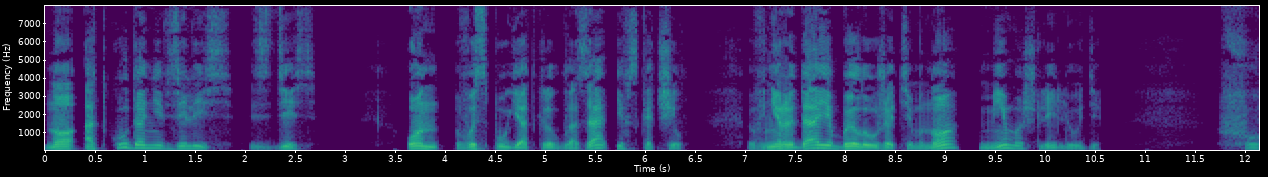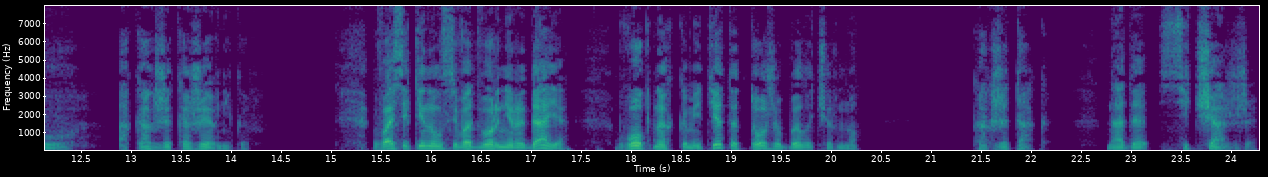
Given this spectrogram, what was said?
но откуда они взялись здесь? Он в испуге открыл глаза и вскочил. В Нерыдае было уже темно, мимо шли люди. Фу, а как же Кожевников? Вася кинулся во двор, не рыдая. В окнах комитета тоже было черно. Как же так? Надо сейчас же.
